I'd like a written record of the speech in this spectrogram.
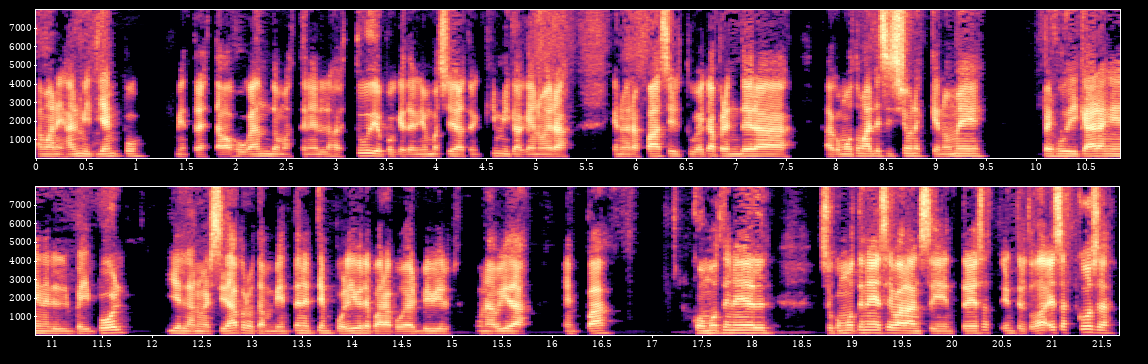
a manejar mi tiempo mientras estaba jugando, más tener los estudios, porque tenía un bachillerato en química que no era, que no era fácil, tuve que aprender a, a cómo tomar decisiones que no me perjudicaran en el béisbol y en la universidad, pero también tener tiempo libre para poder vivir una vida en paz. Cómo tener, cómo tener ese balance entre, esas, entre todas esas cosas.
